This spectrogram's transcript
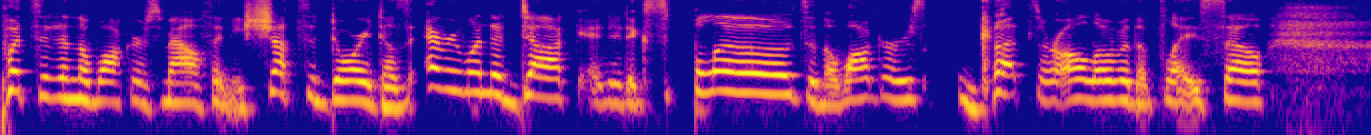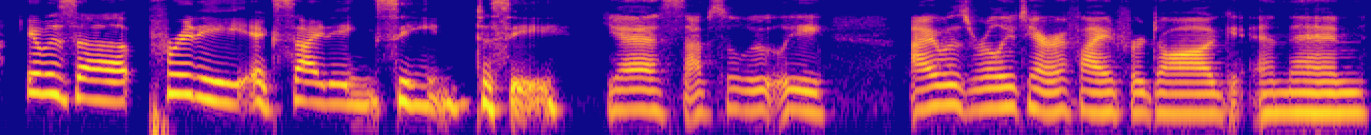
puts it in the walker's mouth and he shuts the door. He tells everyone to duck and it explodes and the walker's guts are all over the place. So it was a pretty exciting scene to see. Yes, absolutely. I was really terrified for Dog. And then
